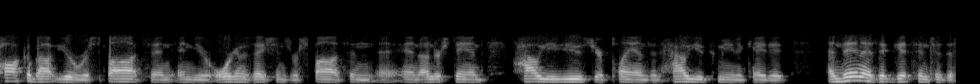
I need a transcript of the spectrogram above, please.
talk about your response and, and your organization's response and, and understand how you used your plans and how you communicated. And then as it gets into the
